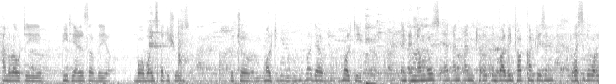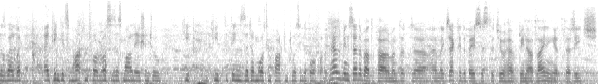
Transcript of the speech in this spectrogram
hammer out the details of the more widespread issues which are multi, they're multi in, in numbers and, and, and involving third countries and the rest of the world as well. But I think it's important for us as a small nation to keep keep the things that are most important to us in the forefront. It has been said about the Parliament that, uh, on exactly the basis that you have been outlining it, that each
